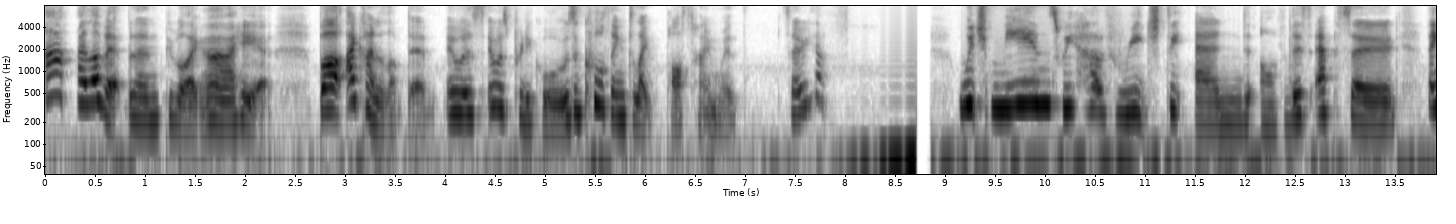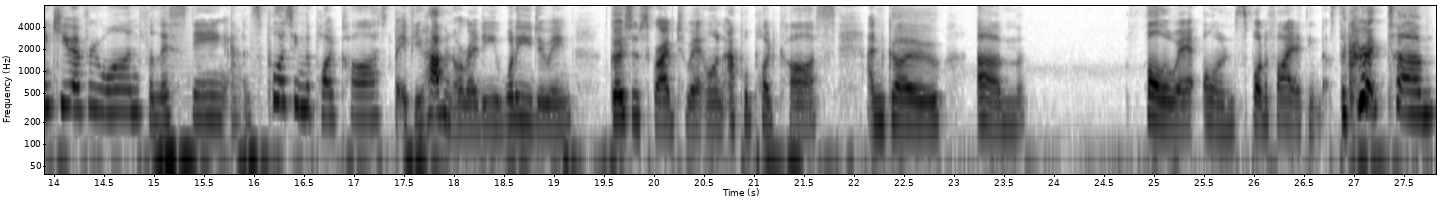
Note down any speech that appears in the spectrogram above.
"Ah, I love it," but then people are like, "Ah, I hate it." But I kind of loved it. It was it was pretty cool. It was a cool thing to like pass time with. So yeah. Which means we have reached the end of this episode. Thank you everyone for listening and supporting the podcast. But if you haven't already, what are you doing? Go subscribe to it on Apple Podcasts and go um follow it on Spotify. I think that's the correct term.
